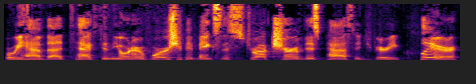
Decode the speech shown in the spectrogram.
where we have that text. In the order of worship, it makes the structure of this passage very clear.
